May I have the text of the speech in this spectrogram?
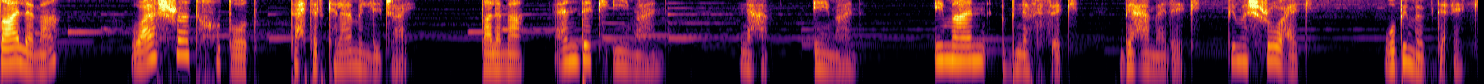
طالما وعشرة خطوط تحت الكلام اللي جاي. طالما عندك إيمان. نعم. إيمان. إيمان بنفسك بعملك بمشروعك وبمبدأك.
